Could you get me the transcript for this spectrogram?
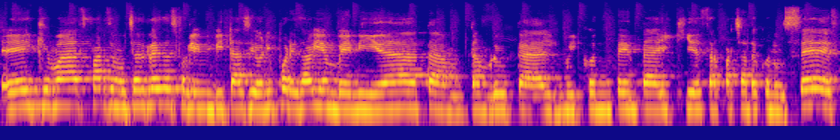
Hey, ¿qué más, parce? Muchas gracias por la invitación y por esa bienvenida tan, tan brutal. Muy contenta y aquí de estar parchando con ustedes.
